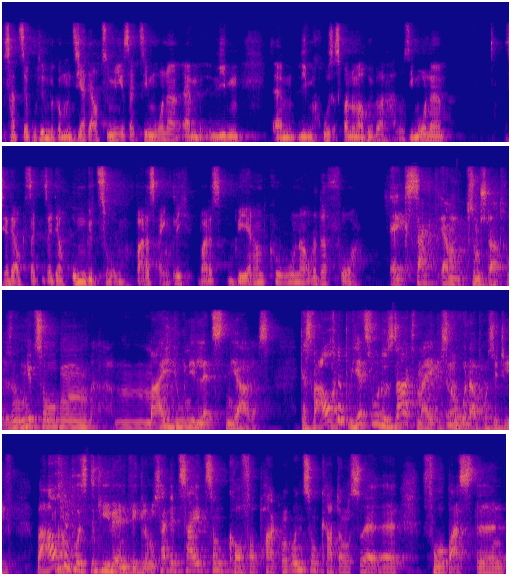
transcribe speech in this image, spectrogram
das hat sie ja gut hinbekommen. Und sie hat ja auch zu mir gesagt, Simone, ähm, lieben, ähm, lieben Gruß erstmal nochmal rüber. Hallo Simone. Sie hat ja auch gesagt, ihr seid ja auch umgezogen. War das eigentlich, war das während Corona oder davor? Exakt ähm, zum Start. Wir sind umgezogen ähm, Mai, Juni letzten Jahres. Das war auch eine, jetzt wo du sagst, Mai ist Ja. Corona positiv. War auch eine positive Entwicklung. Ich hatte Zeit zum Kofferpacken und zum Kartons äh, äh, vorbasteln.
